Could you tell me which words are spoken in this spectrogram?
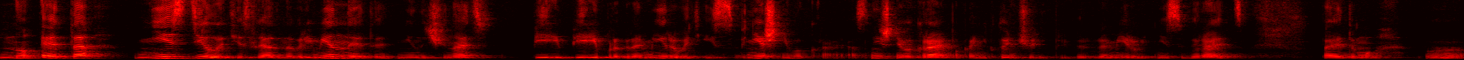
но это не сделать, если одновременно это не начинать перепрограммировать из внешнего края, а с внешнего края пока никто ничего перепрограммировать не собирается. Поэтому э,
